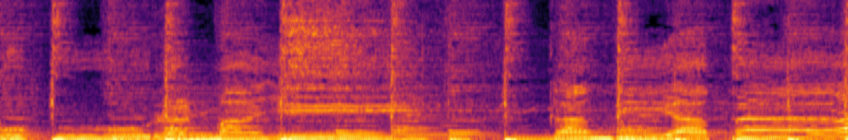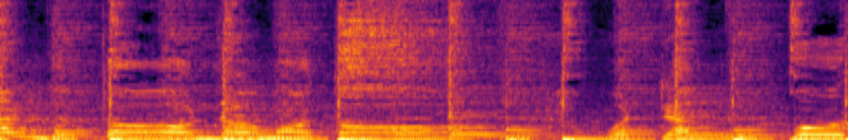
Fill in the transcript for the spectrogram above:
kuburan maye Klambi abang butono moto Wadah kubur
